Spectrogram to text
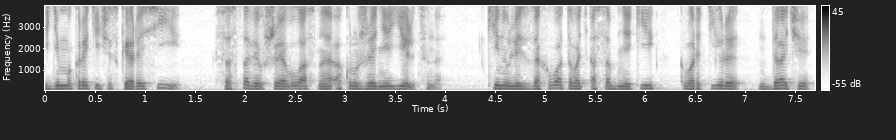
и демократической России, составившие властное окружение Ельцина, кинулись захватывать особняки, квартиры, дачи,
